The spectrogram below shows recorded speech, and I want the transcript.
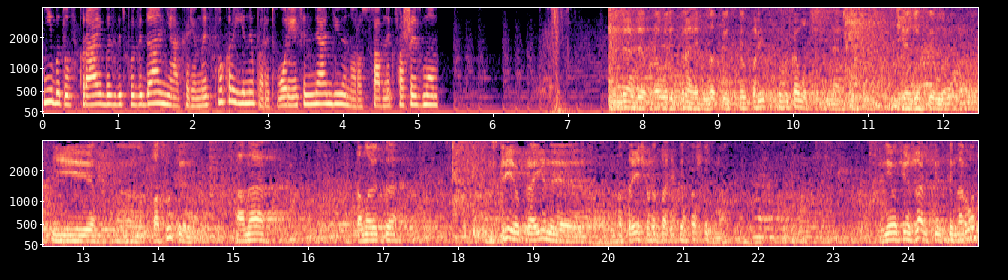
нібито вкрай безвідповідальні, а керівництво країни перетворює Фінляндію на розсадник фашизму. Финляндия проводит крайне безответственную политику руководства Финляндии через ДЦУ. И, э, по сути, она становится быстрее Украины настоящим рассадником фашизма. Мне очень жаль финский народ,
